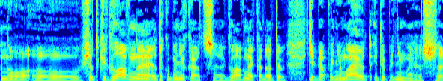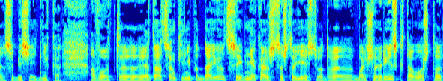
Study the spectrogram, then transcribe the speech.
Но э, все-таки главное это коммуникация. Главное, когда ты, тебя понимают, и ты понимаешь э, собеседника. А вот э, этой оценке не поддается, и мне кажется, что есть вот э, большой риск того, что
